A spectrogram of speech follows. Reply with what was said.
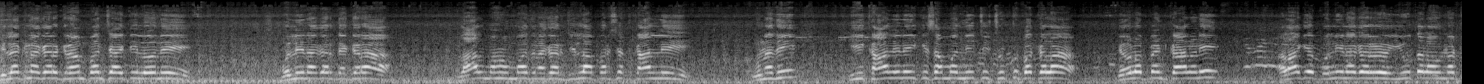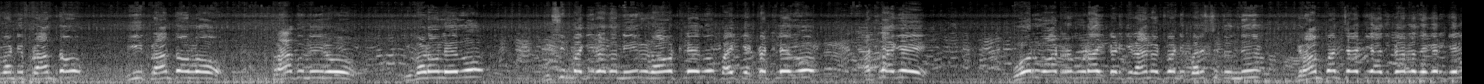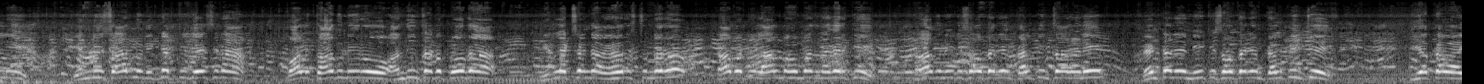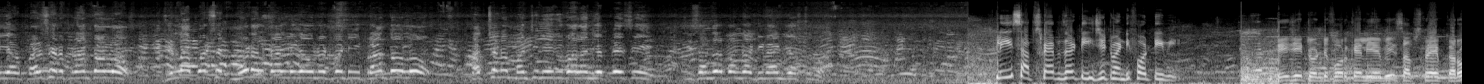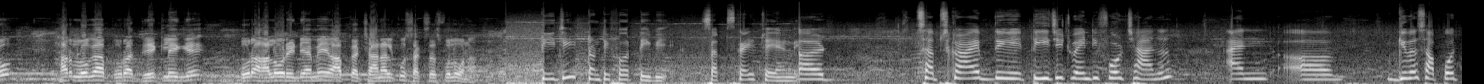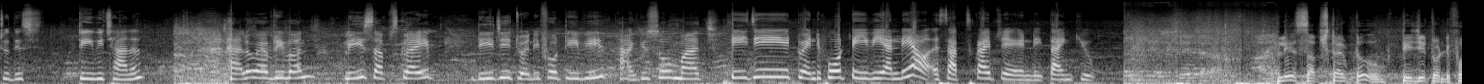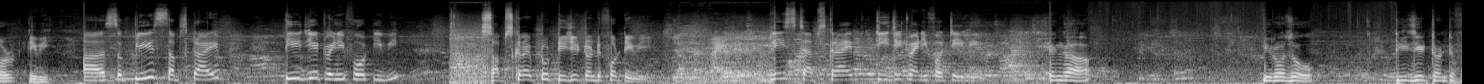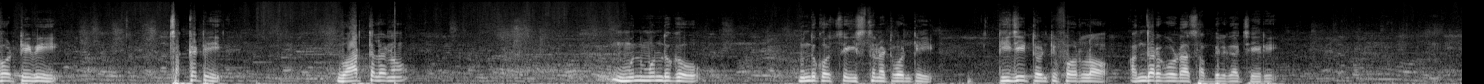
తిలక్ నగర్ గ్రామ పంచాయతీలోని నగర్ దగ్గర లాల్ మహమ్మద్ నగర్ జిల్లా పరిషత్ కాలనీ ఉన్నది. ఈ కాలనీకి సంబంధించి చుట్టుపక్కల డెవలప్మెంట్ కాలనీ అలాగే నగర్ యువతలో ఉన్నటువంటి ప్రాంతం. ఈ ప్రాంతంలో త్రాగునీరు ఇవ్వడం లేదు. మిషన్ భగీరథ నీరు రావట్లేదు పైకి ఎక్కట్లేదు. అట్లాగే బోర్ వాటర్ కూడా ఇక్కడికి రానటువంటి పరిస్థితి ఉంది. గ్రామ పంచాయతీ అధికారుల దగ్గరికి వెళ్ళి ఎన్నిసార్లు విజ్ఞప్తి చేసినా వాళ్ళు తాగునీరు అందించకపోగా నిర్లక్ష్యంగా వ్యవహరిస్తున్నారు. కాబట్టి లాల్ మహమ్మద్ నగర్కి తాగునీటి సౌకర్యం కల్పించాలని వెంటనే నీటి సౌకర్యం కల్పించి ఈ యొక్క పరిసర ప్రాంతంలో జిల్లా పరిషత్ మోడల్ కాలనీగా ఉన్నటువంటి ఈ ప్రాంతంలో తక్షణం మంచినీరు ఇవ్వాలని చెప్పేసి ఈ సందర్భంగా డిమాండ్ చేస్తున్నాం. Please subscribe the TG twenty four TV T G twenty four के लिए भी सब्सक्राइब करो। हर लोग आप पूरा देख लेंगे। पूरा ऑल ओवर इंडिया में आपका चैनल को सक्सेसफुल होना। TG twenty four TV subscribe చేయండి subscribe the TG twenty four channel and give a support to this TV channel hello everyone please subscribe TG twenty four TV thank you so much TG twenty four TV అండి. Subscribe చేయండి. Thank you Please subscribe to TG24 TV. So please subscribe TG twenty four TV Subscribe to TG24 TV. Please subscribe TG twenty four TV ముఖ్యంగా ఈరోజు TG twenty four TV చక్కటి వార్తలను ముందు ముందుకు ముందుకు వచ్చి ఇస్తున్నటువంటి టీజీ ట్వంటీ ఫోర్లో అందరూ కూడా సభ్యులుగా చేరి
